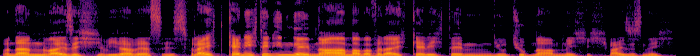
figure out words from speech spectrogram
Und dann weiß ich wieder, wer es ist. Vielleicht kenne ich den Ingame-Namen, aber vielleicht kenne ich den YouTube-Namen nicht. Ich weiß es nicht.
